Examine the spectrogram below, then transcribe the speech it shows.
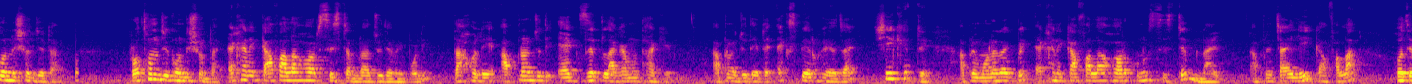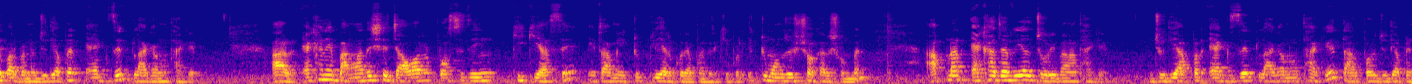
কন্ডিশন যেটা, প্রথম যে কন্ডিশনটা এখানে কাফালা হওয়ার সিস্টেমটা যদি আমি বলি, তাহলে আপনার যদি এক্সেট লাগানো থাকে, আপনার যদি এটা এক্সপায়ার হয়ে যায়, সেই ক্ষেত্রে আপনি মনে রাখবেন এখানে কাফালা হওয়ার কোনো সিস্টেম নাই। আপনি চাইলেই কাফালা হতে পারবেন না যদি আপনার এক্সেট লাগানো থাকে। আর এখানে বাংলাদেশে যাওয়ার প্রসেসিং কি কি আছে, এটা আমি একটু ক্লিয়ার করে আপনাদেরকে বলি। একটু মনোযোগ সহকারে শুনবেন। আপনার এক হাজার রিয়াল জরিমানা থাকে। যদি আপনার এক্সেট লাগানো থাকে, তারপর যদি আপনি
